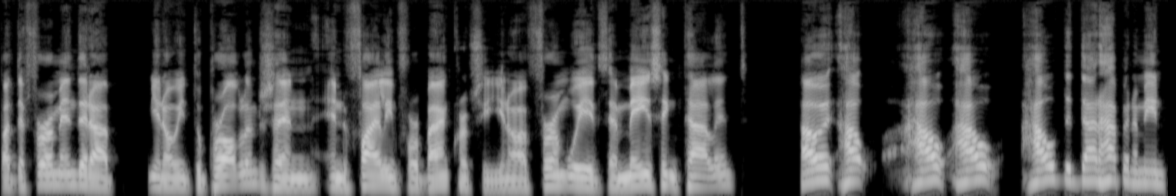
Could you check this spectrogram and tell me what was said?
but the firm ended up you know into problems and and filing for bankruptcy you know a firm with amazing talent. How how how how how did that happen? I mean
